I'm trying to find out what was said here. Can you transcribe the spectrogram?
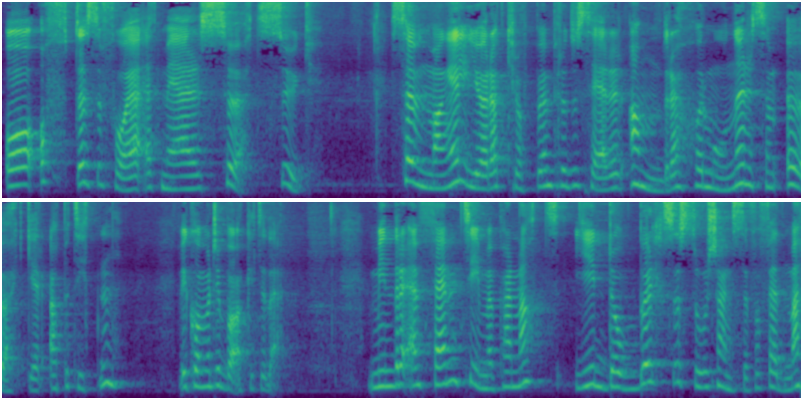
Och ofta så får jag ett mer sötsug. Sömnmangel gör att kroppen producerar andra hormoner som ökar aptiten. Vi kommer tillbaka till det. Mindre än fem timmar per natt ger dubbelt så stor chans för fedme.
